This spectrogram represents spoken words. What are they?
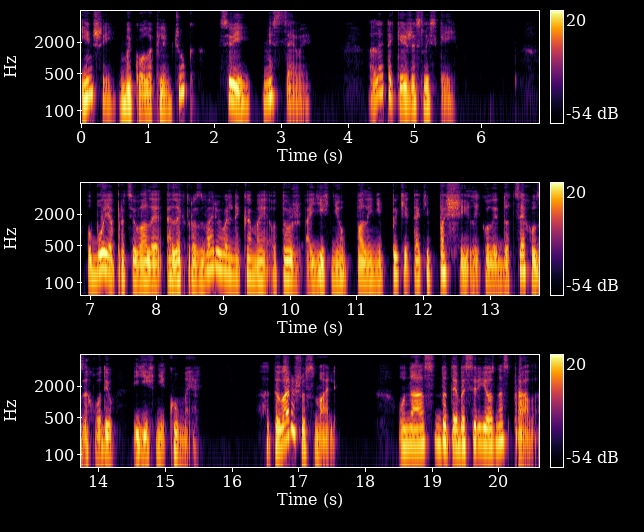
Інший Микола Клімчук свій місцевий, але такий же слизький. Обоє працювали електрозварювальниками, отож, а їхні обпалені пики так і пащили, коли до цеху заходив їхній кумир. Товаришу Смаль, у нас до тебе серйозна справа.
